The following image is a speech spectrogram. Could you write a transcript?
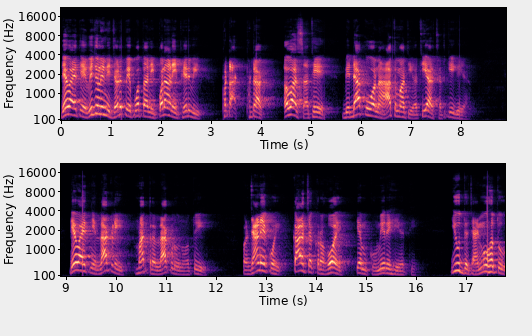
દેવાય તે વીજળીની ઝડપે પોતાની પરાણી ફેરવી ફટાક ફટાક અવાજ સાથે બે ડાકુઓના હાથમાંથી હથિયાર છટકી ગયા. દેવાયતની લાકડી માત્ર લાકડું નહોતી, પણ જાણે કોઈ કાળચક્ર હોય તેમ ઘૂમી રહી હતી. યુદ્ધ જામ્યું હતું,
